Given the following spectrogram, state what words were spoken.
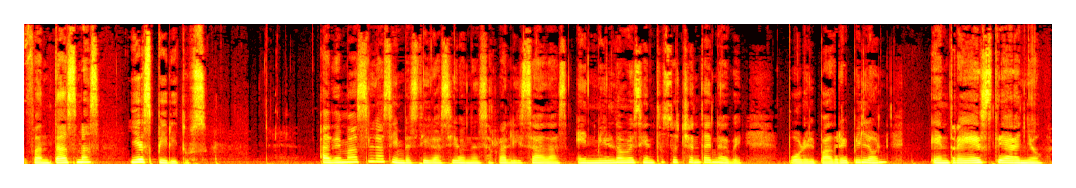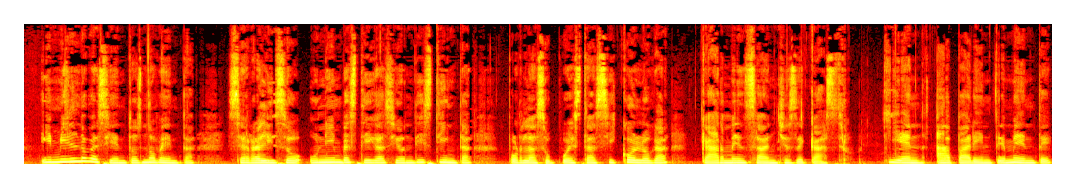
fantasmas y espíritus. Además, las investigaciones realizadas en 1989 por el padre Pilón, entre este año y 1990 se realizó una investigación distinta por la supuesta psicóloga Carmen Sánchez de Castro, quien aparentemente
